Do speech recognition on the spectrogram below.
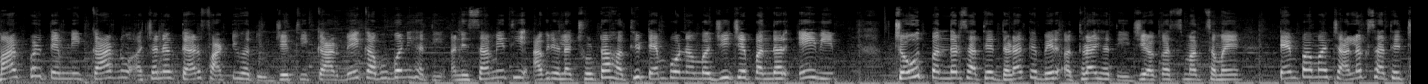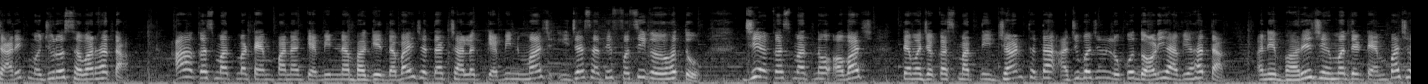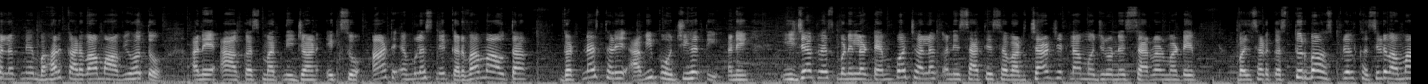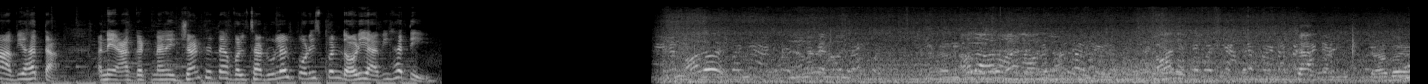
માર્ગ પર તેમની કારનું અચાનક ટાયર ફાટ્યું હતું, જેથી કાર બેકાબુ બની હતી અને સામેથી આવી રહેલા છોટા હાથી ટેમ્પો નંબર જી પંદર એવી ચૌદ પંદર સાથે ધડાકેભેર અથડાઈ હતી, જે અકસ્માત સમયે ટેમ્પામાં ચાલક સાથે ચારેક મજૂરો સવાર હતા. આ અકસ્માતમાં ટેમ્પાના કેબિનના ભાગે દબાઈ જતા ચાલક કેબિનમાં જ ઈજા સાથે ફસી ગયો હતો. જે અકસ્માતનો અવાજ તેમજ અકસ્માતની જાણ થતાં આજુબાજુના લોકો દોડી આવ્યા હતા. અને ભારે જહેમતે ટેમ્પા ચાલકને બહાર કાઢવામાં આવ્યો હતો અને આ અકસ્માતની જાણ એકસો આઠ એમ્બ્યુલન્સને કરવામાં આવતા ઘટના સ્થળે આવી પહોંચી હતી અને ઈજાગ્રસ્ત બનેલા ટેમ્પો ચાલક અને સાથે સવાર ચાર જેટલા મજૂરોને સારવાર માટે વલસાડ કસ્તુરબા હોસ્પિટલ ખસેડવામાં આવ્યા હતા અને આ ઘટનાની જાણ થતાં વલસાડ રૂરલ પોલીસ પણ દોડી આવી હતી. બરાબર.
